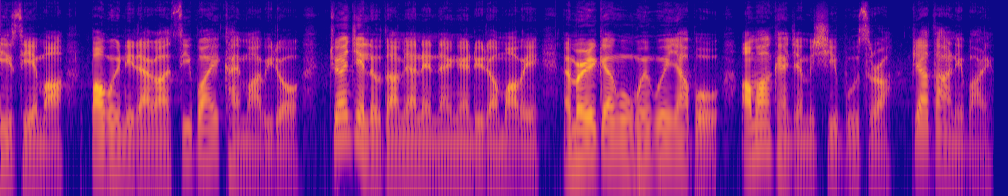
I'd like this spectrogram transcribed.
ဒီစီမှာပါဝင်နေတာကစီးပွားရေးခိုင်မာပြီးတော့ကျွမ်းကျင်လုပ်သားများနဲ့နိုင်ငံတွေတော်မှပဲအမေရိကန်ကိုဝင်ခွင့်ရဖို့အမခံချက်မရှိဘူးဆိုတာပြသနေပါတယ်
